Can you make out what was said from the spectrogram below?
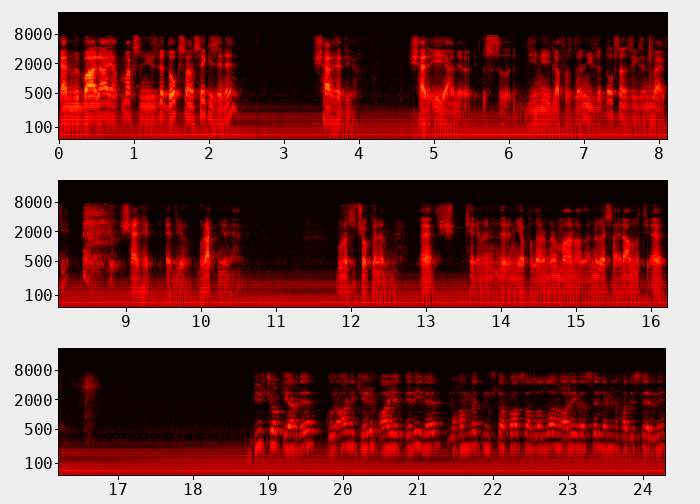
yani mübalağa yapmaksın yüzde 98'ini şerh ediyor. Şer'i yani dini lafızların yüzde 98'ini belki şerh ediyor. Bırakmıyor yani. Burası çok önemli. Evet. Kelimelerin yapılarını, manalarını vesaire anlatıyor. Evet. Birçok yerde Kur'an-ı Kerim ayetleriyle Muhammed Mustafa sallallahu aleyhi ve sellemin hadislerini,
